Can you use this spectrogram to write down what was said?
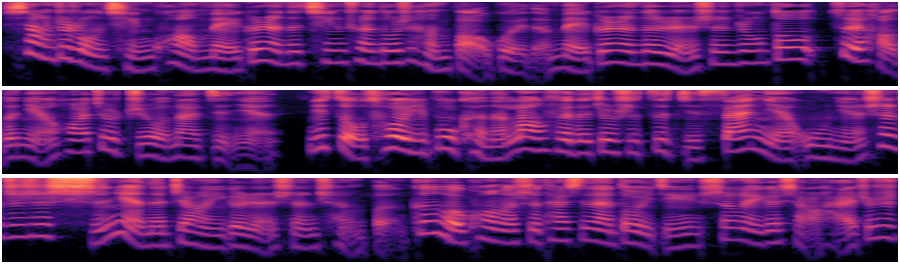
像这种情况，每个人的青春都是很宝贵的，每个人的人生中都最好的年华就只有那几年，你走错一步，可能浪费的就是自己三年、五年，甚至是十年的这样一个人生成本。更何况的是，他现在都已经生了一个小孩，就是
